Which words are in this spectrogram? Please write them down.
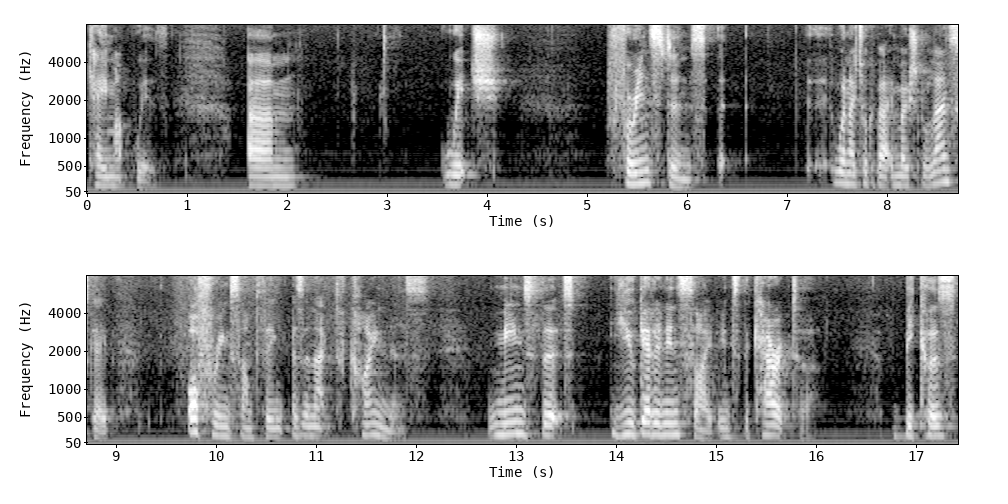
came up with. Um, which, for instance, uh, when I talk about emotional landscape, offering something as an act of kindness means that you get an insight into the character because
